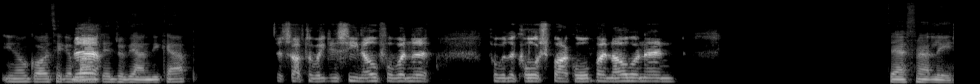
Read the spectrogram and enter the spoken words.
You know, got to take advantage of the handicap. just have to wait and see now for when the when the course back open now and then Definitely.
